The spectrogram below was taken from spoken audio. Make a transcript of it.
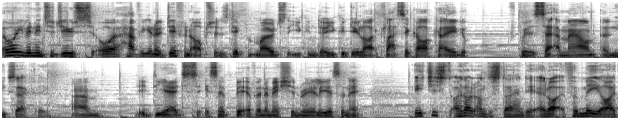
or even introduce or have you know different options, different modes that you can do. You could do like classic arcade with a set amount and exactly. Um, it, yeah, it's, it's a bit of an omission, really, isn't it? It just I don't understand it, and I, for me, I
